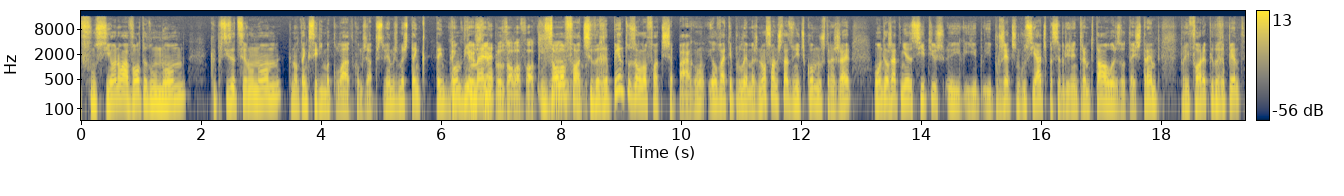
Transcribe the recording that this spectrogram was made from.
funcionam à volta de um nome que precisa de ser um nome que não tem que ser imaculado, como já percebemos, mas tem que tem de onde emana sempre os holofotes. Os holofotes. Se de repente os holofotes se apagam, ele vai ter problemas não só nos Estados Unidos como no estrangeiro, onde ele já tinha sítios e, e, e projetos negociados para se abrirem Trump Towers, hotéis Trump, por aí fora, que de repente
